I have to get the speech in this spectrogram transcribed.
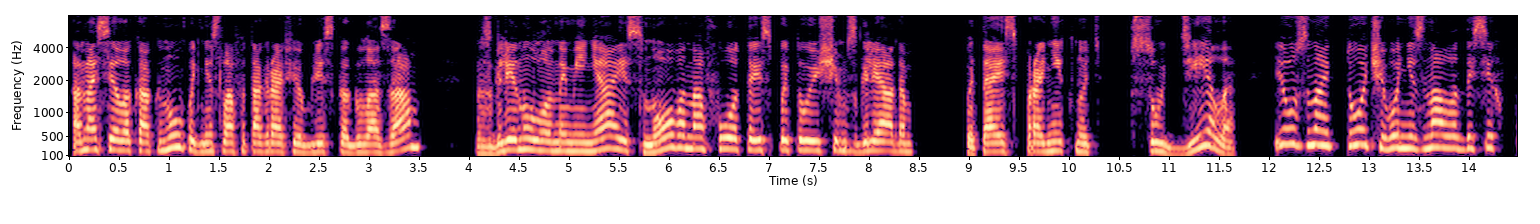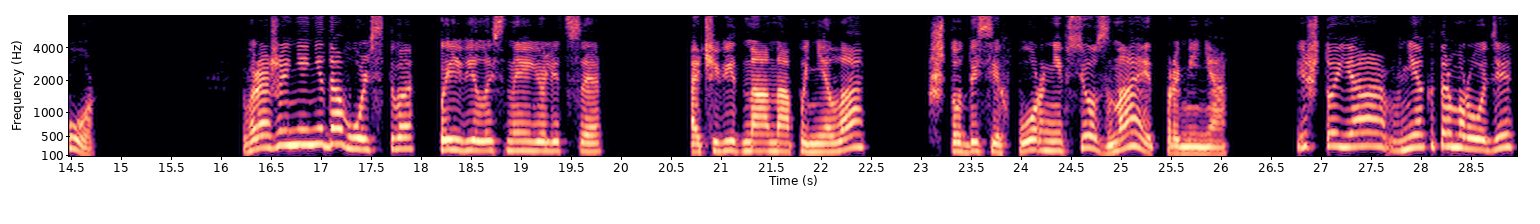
Она села к окну, поднесла фотографию близко к глазам, взглянула на меня и снова на фото испытующим взглядом, пытаясь проникнуть в суть дела и узнать то, чего не знала до сих пор. Выражение недовольства появилось на ее лице. Очевидно, она поняла, что до сих пор не все знает про меня, и что я в некотором роде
